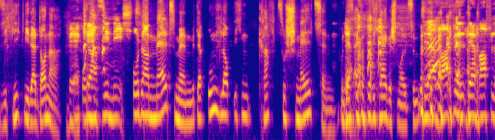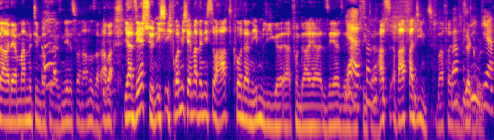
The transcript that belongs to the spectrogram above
Sie fliegt wie der Donner. Wer Oder- kennt sie nicht? Oder Meltman mit der unglaublichen Kraft zu schmelzen. Und der Ja. ist einfach vor sich hergeschmolzen. Der Waffel, der Waffler, der Mann mit dem Waffeleisen. Nee, das war eine andere Sache. Aber ja, sehr schön. Ich, ich freue mich ja immer, wenn ich so hardcore daneben liege. Von daher sehr, sehr Ja, es war Hast, war verdient. War War verdient. Sehr verdient, cool. ja.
